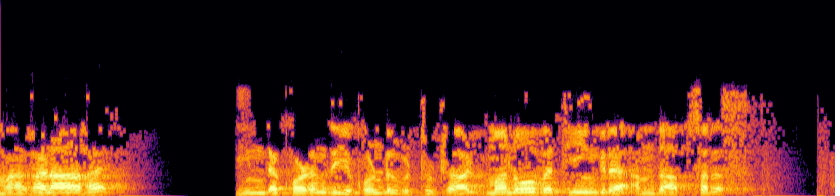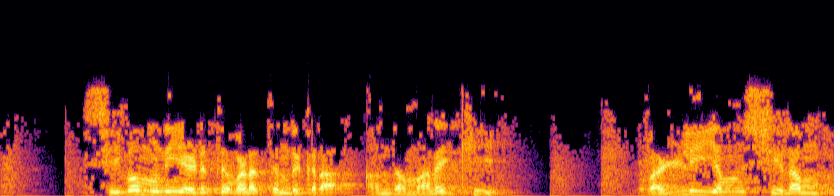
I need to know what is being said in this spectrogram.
மகளாக இந்த குழந்தைய கொண்டு விட்டுட்டால் மனோவதிங்கிற அந்த அப்சரஸ் சிவமுனி எடுத்து வளர்த்துருக்கிறார். அந்த மலைக்கு வள்ளியம் சிலம்பு.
